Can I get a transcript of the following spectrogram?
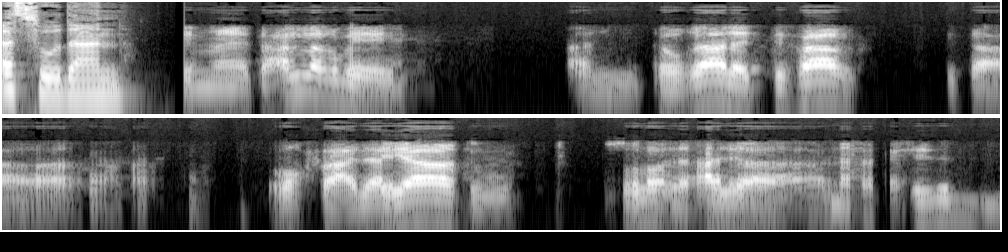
السودان. فيما يتعلق بالتوقيع على الاتفاق وقف عدايات وصول لحاجة نحن كحزب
